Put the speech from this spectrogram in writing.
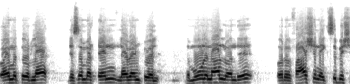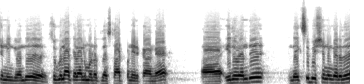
கோயம்புத்தூர்ல டிசம்பர் டென் லெவன் டுவெல் இந்த மூணு நாள் வந்து ஒரு ஃபேஷன் எக்ஸிபிஷன் இங்கே வந்து சுகுணா கல்யாண மண்டபத்தில் ஸ்டார்ட் பண்ணியிருக்காங்க. இது வந்து இந்த எக்ஸிபிஷனுங்கிறது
